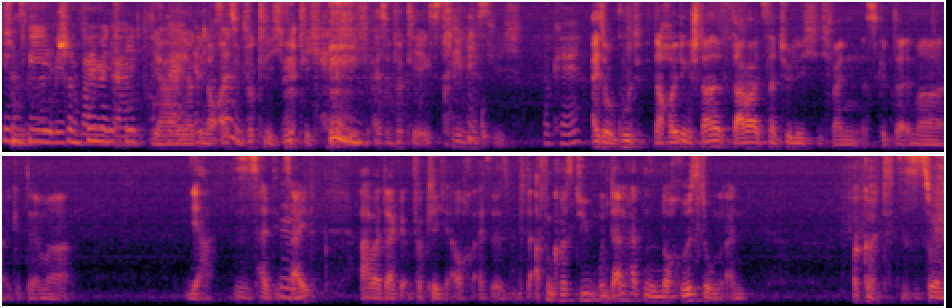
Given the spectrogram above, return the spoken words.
Irgendwie schon Filme gedreht. Ja, Okay, ja, genau. Also wirklich, wirklich hässlich. Also wirklich extrem hässlich. Okay. Also gut, nach heutigen Standards damals natürlich, ich meine, es gibt da immer, gibt da immer, ja, das ist halt die Mhm. Zeit, aber da wirklich auch, also mit Affenkostüm und dann hatten sie noch Rüstungen an. Oh Gott, das ist so ein,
